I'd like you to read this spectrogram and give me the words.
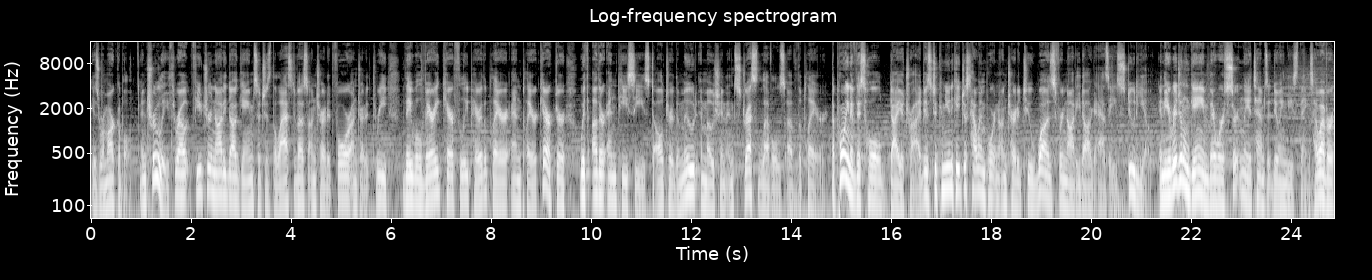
is remarkable. And truly, throughout future Naughty Dog games such as The Last of Us, Uncharted 4, Uncharted 3, they will very carefully pair the player and player character with other NPCs to alter the mood, emotion, and stress levels of the player. The point of this whole diatribe is to communicate just how important important Uncharted 2 was for Naughty Dog as a studio. In the original game, there were certainly attempts at doing these things. However,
